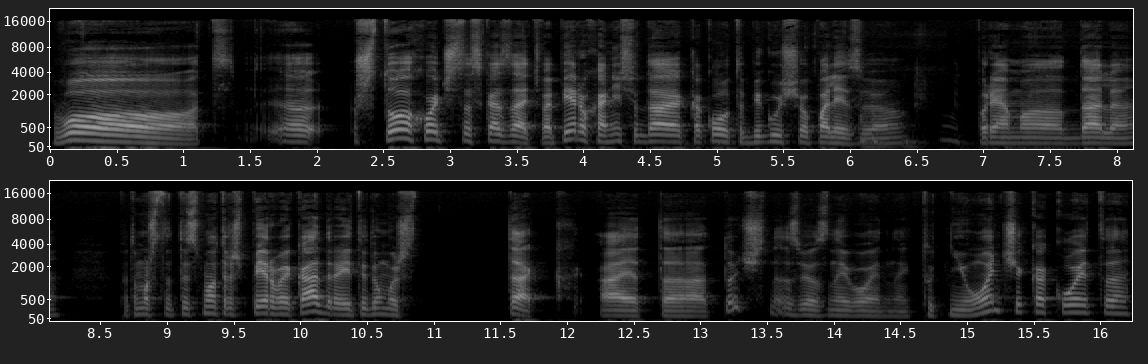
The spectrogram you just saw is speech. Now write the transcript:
Вот. Э, Что хочется сказать? Во-первых, они сюда какого-то бегущего по лезвию прямо дали. Потому что ты смотришь первые кадры, и ты думаешь, так, а это точно Звездные войны? Тут неончик какой-то,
